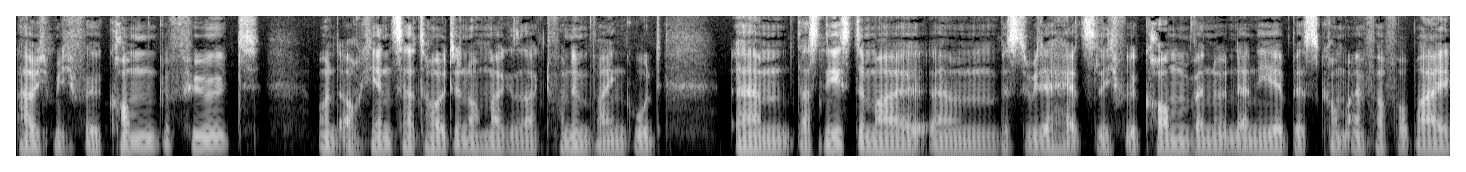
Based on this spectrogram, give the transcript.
habe ich mich willkommen gefühlt. Und auch Jens hat heute nochmal gesagt von dem Weingut, ähm, das nächste Mal ähm, bist du wieder herzlich willkommen, wenn du in der Nähe bist, komm einfach vorbei.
